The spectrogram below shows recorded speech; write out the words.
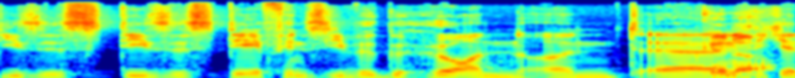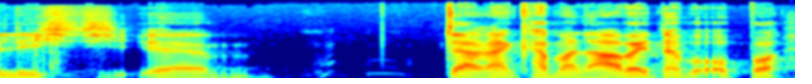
dieses, dieses defensive Gehirn. Und äh, genau. sicherlich äh, daran kann man arbeiten, aber ob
